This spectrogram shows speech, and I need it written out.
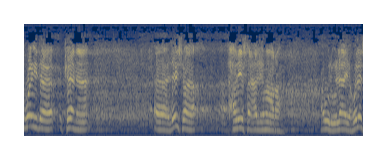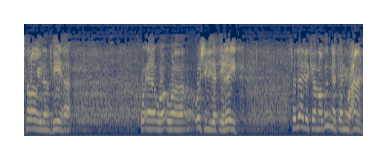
وإذا كان آه ليس حريصا على الإمارة أو الولاية وليس راغبا فيها وأسندت إليه فذلك مظنة أن يعان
